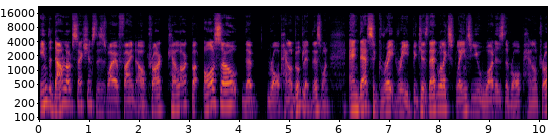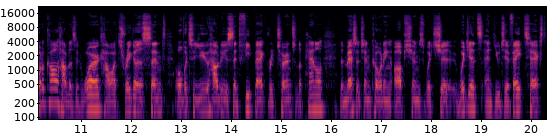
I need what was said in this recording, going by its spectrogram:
In the download sections, this is why I find our product catalog, but also the raw panel booklet, this one. And that's a great read because that will explain to you what is the raw panel protocol, how does it work, how are triggers sent over to you, how do you send feedback, return to the panel, the message encoding options, which uh, widgets and UTF-8 text,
